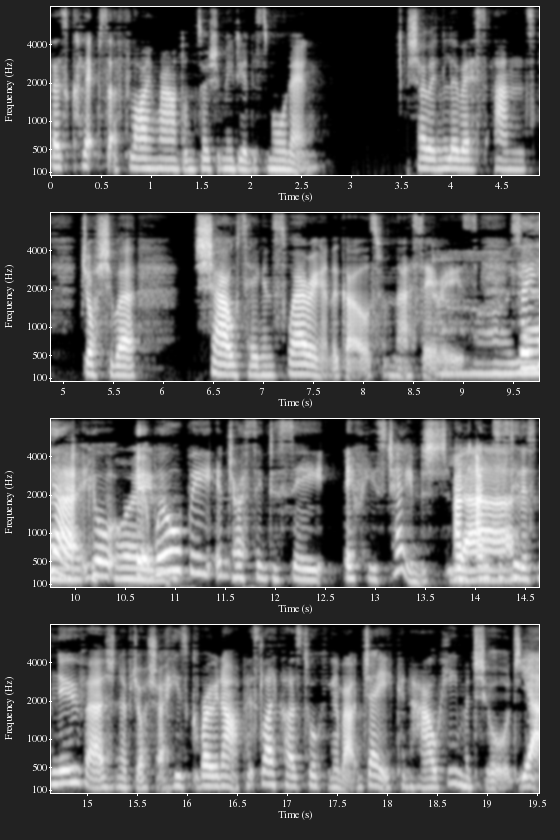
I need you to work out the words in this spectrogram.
There's clips that are flying around on social media this morning showing Lewis and Joshua shouting and swearing at the girls from their series. Oh, So yeah, you're, it will be interesting to see if he's changed and, and to see this new version of Joshua. He's grown up. It's like I was talking about Jake and how he matured, Yeah.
